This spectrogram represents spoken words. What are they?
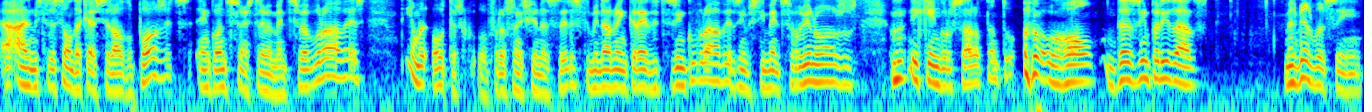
a administração da Caixa Geral de Depósitos, em condições extremamente desfavoráveis, e uma, outras operações financeiras que terminaram em créditos incobráveis, investimentos ruinosos e que engrossaram, tanto o rol das imparidades. Mas mesmo assim,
